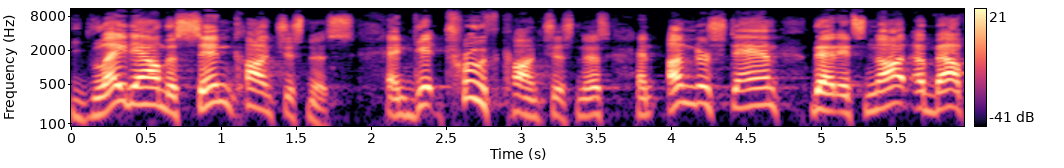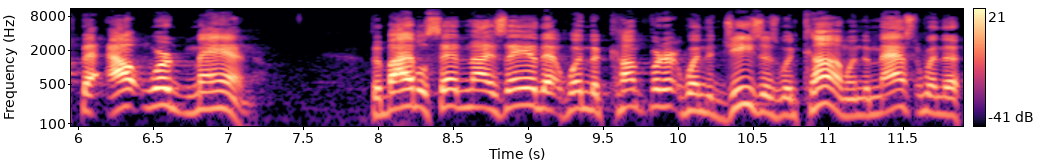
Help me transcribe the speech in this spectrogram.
could lay down the sin consciousness and get truth consciousness and understand that it's not about the outward man. The Bible said in Isaiah that when the comforter, when the Jesus would come, when the master, when the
